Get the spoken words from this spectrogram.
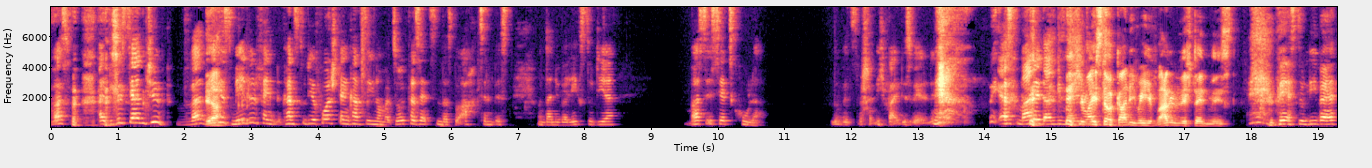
Was? Also du bist ja ein Typ. Was, Ja. Welches Mädel fänd, kannst du dir vorstellen? Kannst du dich nochmal zurückversetzen, dass du 18 bist und dann überlegst du dir, was ist jetzt cooler? Du willst wahrscheinlich beides wählen. Erst Malle, dann die Ich Malediven. weiß noch gar nicht, welche Frage du dir stellen willst. Wärst du lieber,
